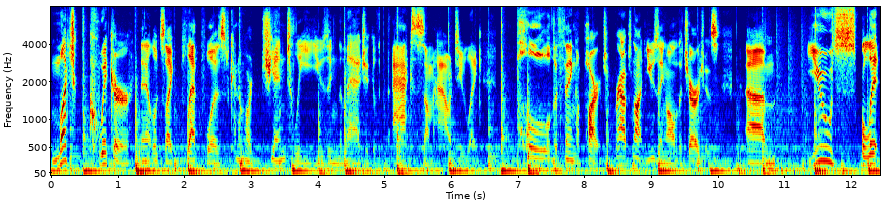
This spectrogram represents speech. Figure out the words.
much quicker than it looks like Plep was kind of more gently using the magic of the axe somehow to like pull the thing apart. Perhaps not using all the charges. Um, you split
